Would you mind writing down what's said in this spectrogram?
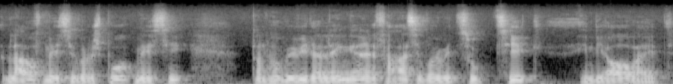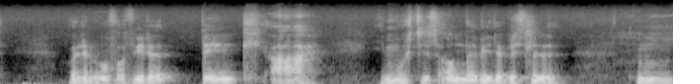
laufmäßig oder sportmäßig, dann habe ich wieder eine längere Phase, wo ich mich zurückziehe in die Arbeit. Wo ich dann einfach wieder denke, ah, ich muss das andere wieder ein bisschen. Hm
